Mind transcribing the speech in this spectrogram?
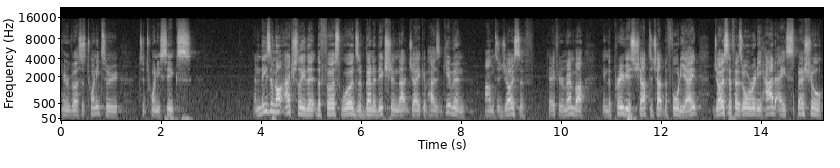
here in verses 22 to 26. And these are not actually the, the first words of benediction that Jacob has given unto Joseph. Okay, if you remember in the previous chapter, chapter 48, Joseph has already had a special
